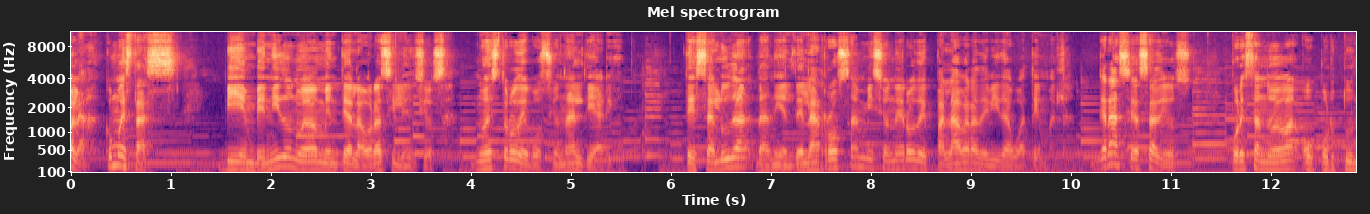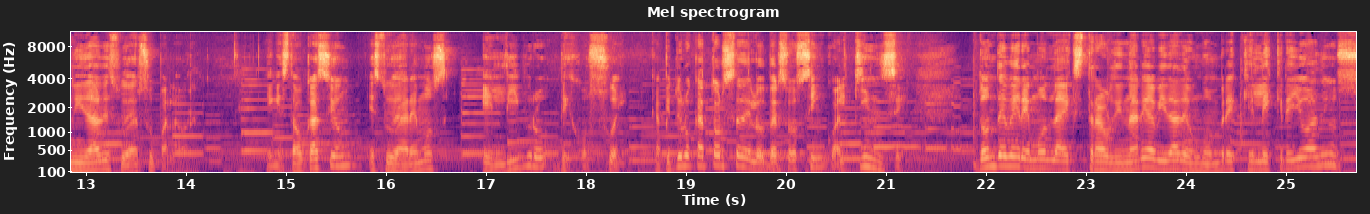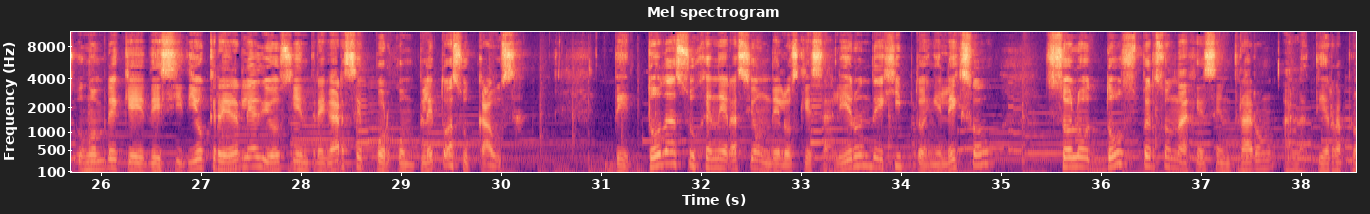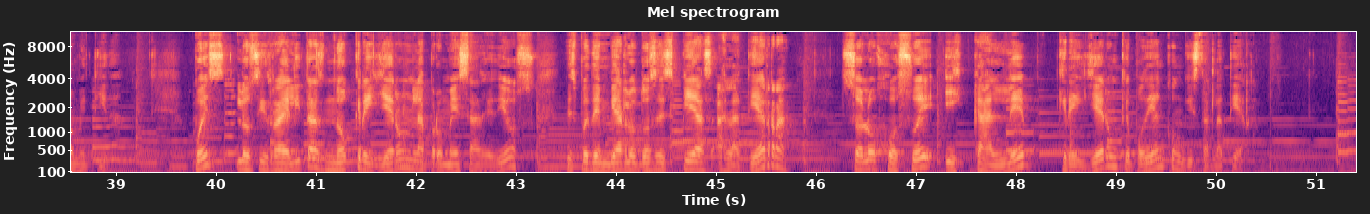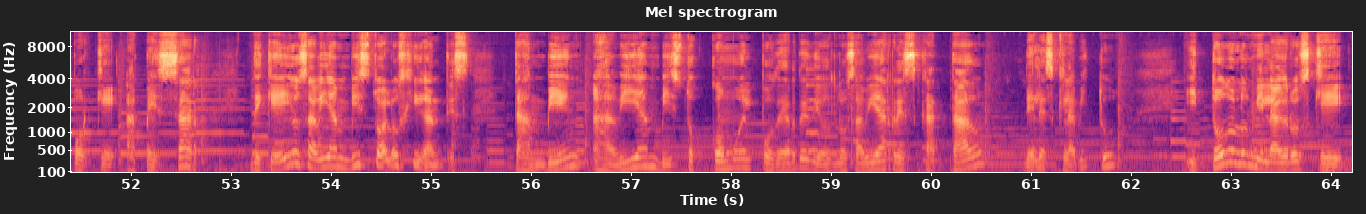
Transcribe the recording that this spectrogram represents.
Hola, ¿cómo estás? Bienvenido nuevamente a la hora silenciosa, nuestro devocional diario. Te saluda Daniel de la Rosa, misionero de Palabra de Vida Guatemala. Gracias a Dios por esta nueva oportunidad de estudiar su palabra. En esta ocasión estudiaremos el libro de Josué, capítulo 14 de los versos 5 al 15 donde veremos la extraordinaria vida de un hombre que le creyó a Dios, un hombre que decidió creerle a Dios y entregarse por completo a su causa. De toda su generación de los que salieron de Egipto en el Éxodo, solo dos personajes entraron a la tierra prometida. Pues los israelitas no creyeron la promesa de Dios. Después de enviar los dos espías a la tierra, solo Josué y Caleb creyeron que podían conquistar la tierra porque a pesar de que ellos habían visto a los gigantes, también habían visto cómo el poder de Dios los había rescatado de la esclavitud y todos los milagros que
